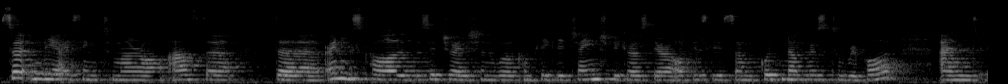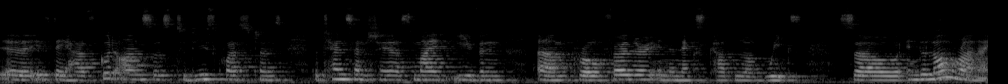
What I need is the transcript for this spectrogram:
Certainly, I think tomorrow after the earnings call, the situation will completely change because there are obviously some good numbers to report. And uh, if they have good answers to these questions, the Tencent shares might even um, grow further in the next couple of weeks. So in the long run, I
